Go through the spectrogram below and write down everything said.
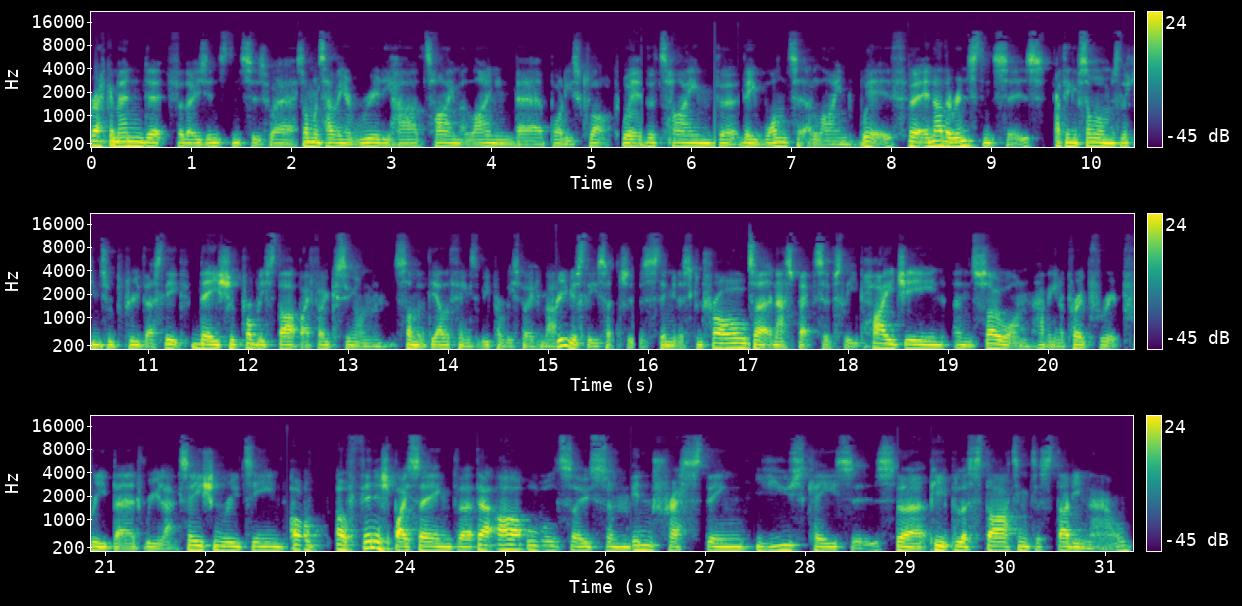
recommend it for those instances where someone's having a really hard time aligning their body's clock with the time that they want it aligned with. But in other instances, I think if someone was looking to improve their sleep, they should probably start by focusing on some of the other things that we've probably spoken about previously, such as stimulus control, certain aspects of sleep hygiene, and so on, having an appropriate pre bed relaxation routine. I'll, I'll finish by saying that there are also some interesting use cases that people are starting to study now.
